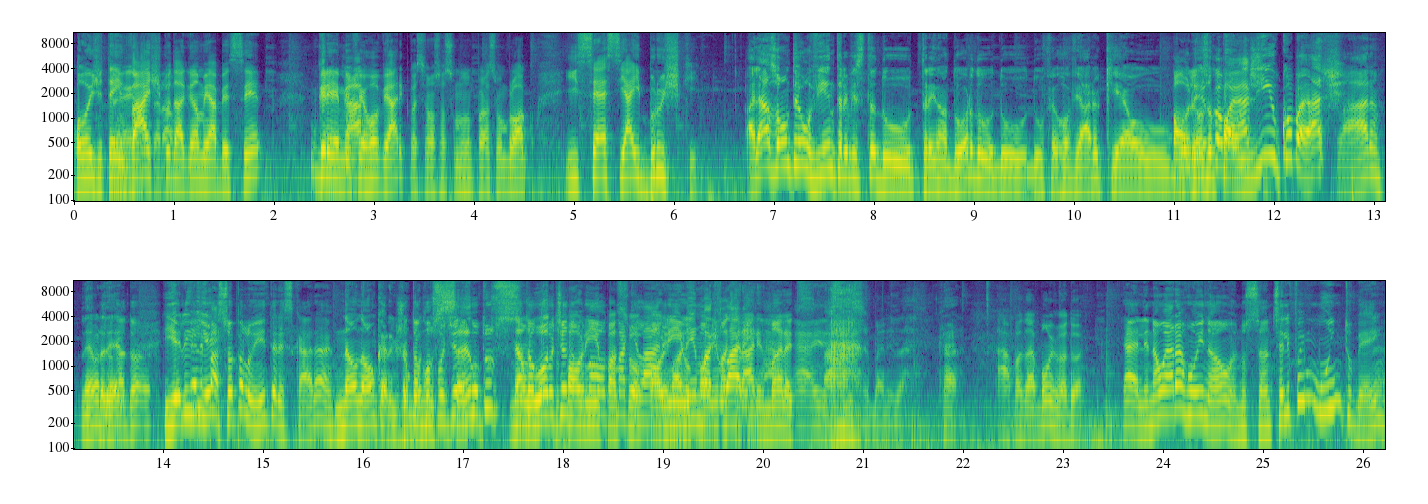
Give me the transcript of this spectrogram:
hoje tem Tem, Vasco lateral. da Gama e ABC. Grêmio e. Ferroviário, que vai ser o nosso assunto no próximo bloco. E CSA e Brusque. Aliás, ontem eu ouvi a entrevista do treinador do, do, do Ferroviário, que é o Paulinho glorioso Kobayashi. Paulinho Kobayashi. Claro. Lembra dele? E ele- ele e- passou pelo Inter, esse cara. Não, não, cara, ele jogou no confundindo com- Santos. Eu Não, tô o outro confundindo com Paulinho o passou. McLaren. Paulinho, Paulinho Paulinho, McLaren. McLaren, Mullets. É, isso. Barbaridade. Cara, Ah, mas é bom jogador. É, ele não era ruim, não. No Santos ele foi muito bem.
